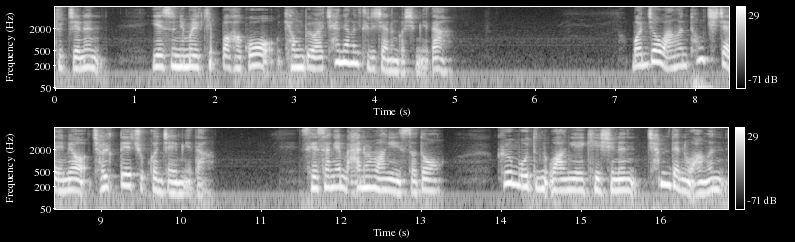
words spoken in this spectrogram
둘째는 예수님을 기뻐하고 경배와 찬양을 드리자는 것입니다. 먼저 왕은 통치자이며 절대 주권자입니다. 세상에 많은 왕이 있어도 그 모든 왕 위에 계시는 참된 왕은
